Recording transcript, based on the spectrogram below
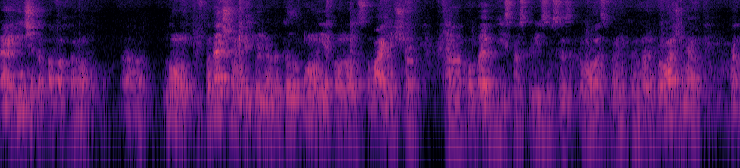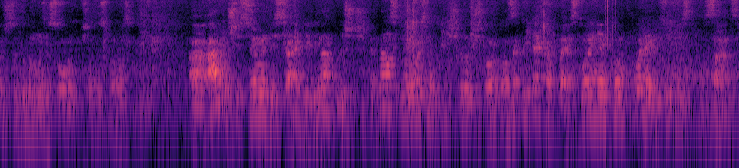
Е, Інші КП похоронені. Е, Ну, в подальшому, відповідно до телефону, є певне листування, що по дійсно, скоріш за все, закривалися певні кримінальні провадження. Також це будемо з'ясовувати під час досудового розслідування. Аркуші 70. Єліна пише, що 15.08.2024 закриття КП, створення інформполя, відсутність санкцій.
